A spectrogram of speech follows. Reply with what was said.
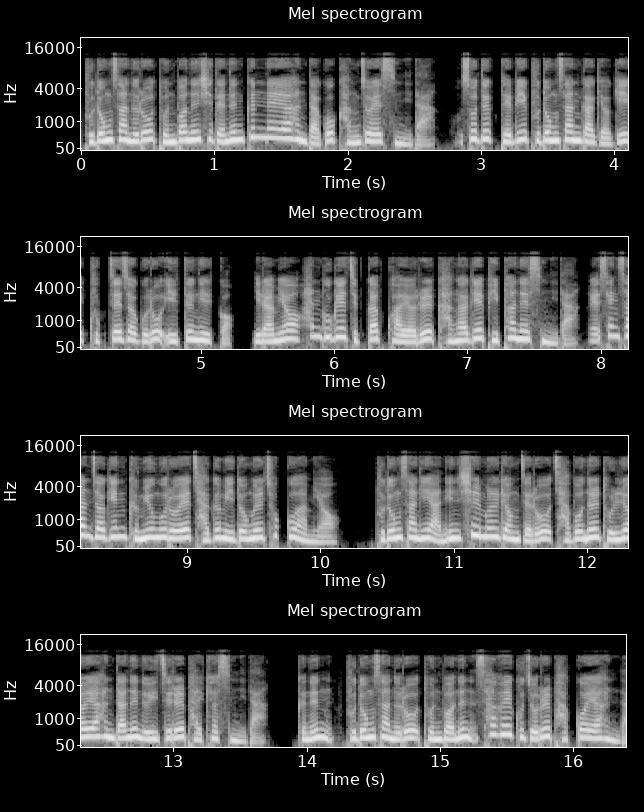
부동산으로 돈 버는 시대는 끝내야 한다고 강조했습니다. 소득 대비 부동산 가격이 국제적으로 1등일 것이라며 한국의 집값 과열을 강하게 비판했습니다. 생산적인 금융으로의 자금 이동을 촉구하며 부동산이 아닌 실물 경제로 자본을 돌려야 한다는 의지를 밝혔습니다. 그는 부동산으로 돈 버는 사회 구조를 바꿔야 한다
